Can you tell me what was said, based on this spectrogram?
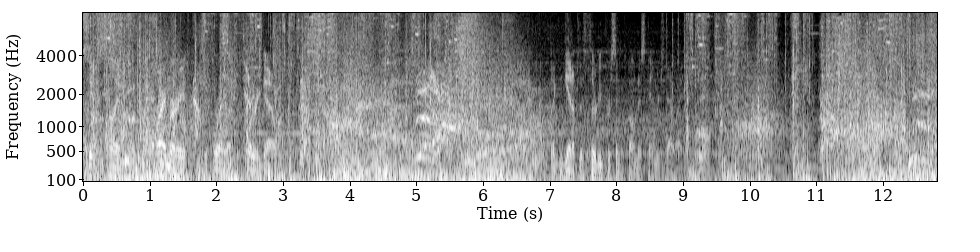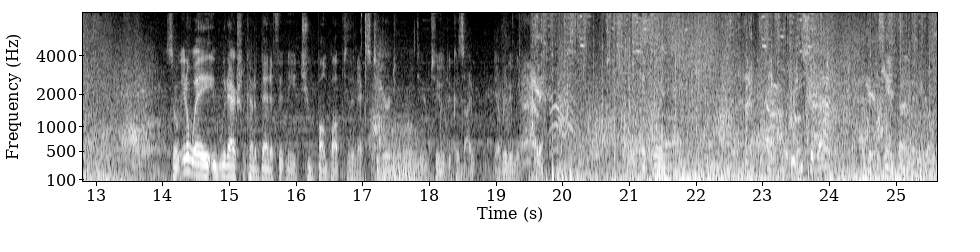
six times with my primary before I let the flurry go. Can get up to 30% bonus damage that way. So in a way, it would actually kind of benefit me to bump up to the next tier, to World Tier 2, because I everything would have hit points, and I can take more use of that, but at the same time, I'd be going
